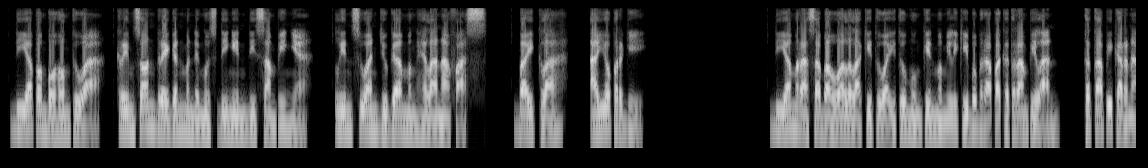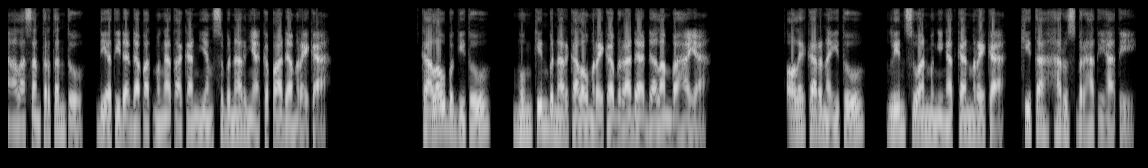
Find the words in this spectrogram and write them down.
Dia pembohong tua. Crimson Dragon mendengus dingin di sampingnya. Lin Xuan juga menghela nafas. Baiklah, ayo pergi. Dia merasa bahwa lelaki tua itu mungkin memiliki beberapa keterampilan, tetapi karena alasan tertentu, dia tidak dapat mengatakan yang sebenarnya kepada mereka. Kalau begitu, mungkin benar kalau mereka berada dalam bahaya. Oleh karena itu, Lin Xuan mengingatkan mereka, kita harus berhati-hati.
